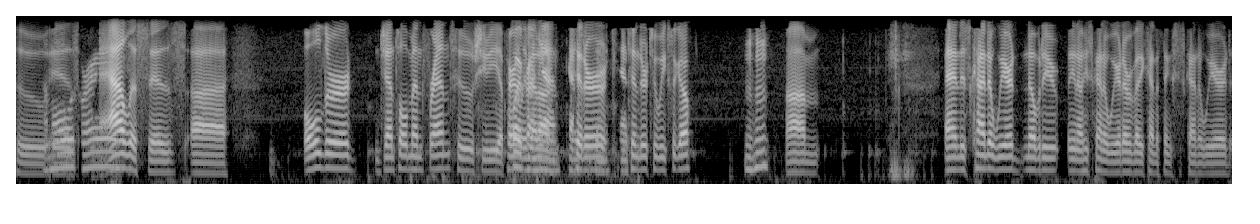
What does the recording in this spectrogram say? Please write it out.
who is Greg. Alice's uh, older gentleman friend, who she apparently Boyfriend, met yeah, on Tinder. Tinder two weeks ago. Mm-hmm. Um, and is kind of weird. Nobody, you know, he's kind of weird. Everybody kind of thinks he's kind of weird.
